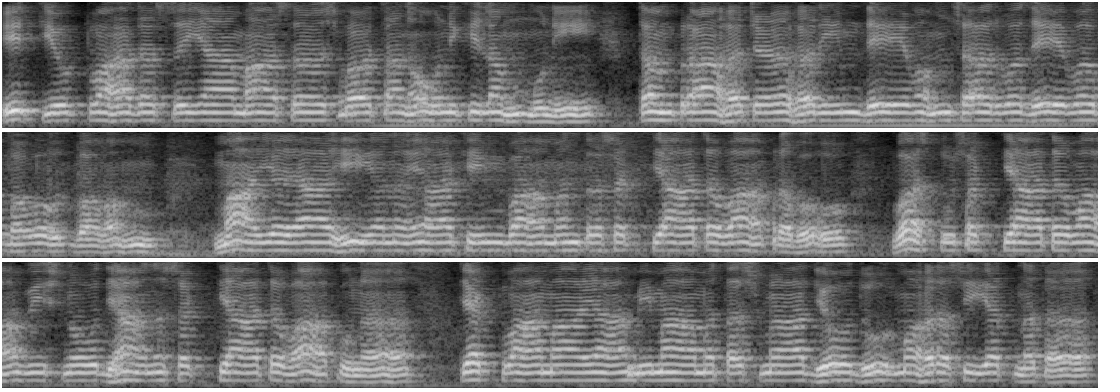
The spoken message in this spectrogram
इत्युक्त्वा दर्शयामास स्वतनो निखिलं मुनि। तं प्राह च हरिं देवं सर्वदेव भवोद्भवम् मायया हि अनया किं वा मन्त्रशक्त्यात् वा प्रभो, वस्तुशक्त्यात् वा विष्णो, ध्यानशक्त्यात् वा पुनः, त्यक्त्वा मायामिमां तस्माद्यो धूर्महरसि यत्नत।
